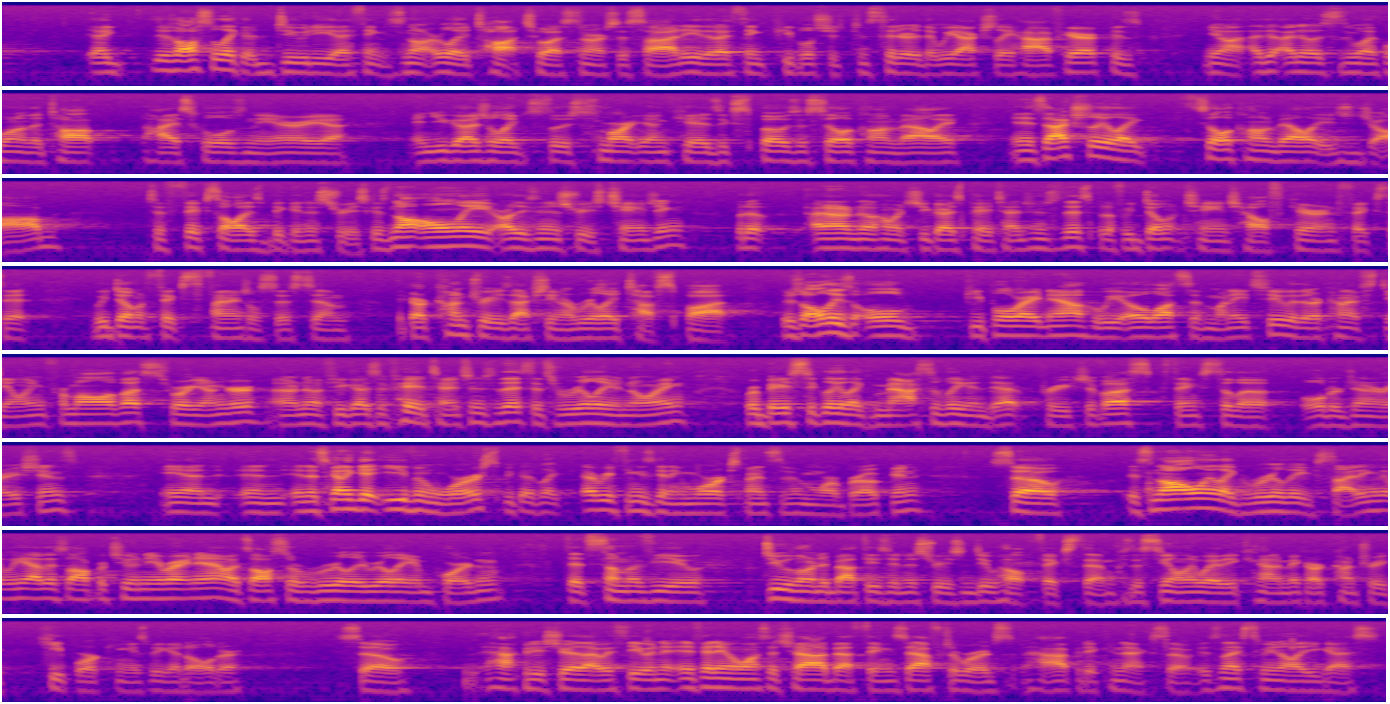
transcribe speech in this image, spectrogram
like, there's also like a duty I think it's not really taught to us in our society that I think people should consider that we actually have here because you know I, I, know this is like one of the top high schools in the area and you guys are like so smart young kids exposed to Silicon Valley and it's actually like Silicon Valley's job to fix all these big industries. Because not only are these industries changing, but it, I don't know how much you guys pay attention to this, but if we don't change healthcare and fix it, we don't fix the financial system, like our country is actually in a really tough spot. There's all these old people right now who we owe lots of money to that are kind of stealing from all of us who are younger. I don't know if you guys have paid attention to this. It's really annoying. We're basically like massively in debt for each of us thanks to the older generations. And, and, and it's going to get even worse because like everything's getting more expensive and more broken. So it's not only like really exciting that we have this opportunity right now, it's also really, really important that some of you do learn about these industries and do help fix them because it's the only way we can kind of make our country keep working as we get older. So happy to share that with you. And if anyone wants to chat about things afterwards, happy to connect. So it's nice to meet all you guys.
